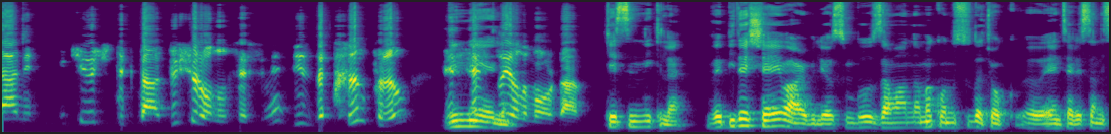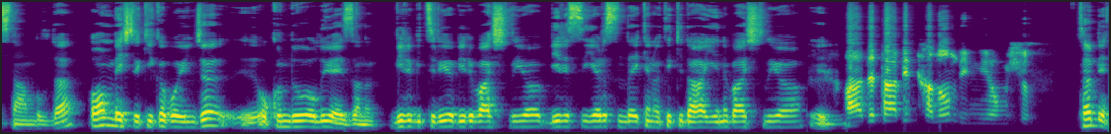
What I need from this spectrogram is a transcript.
Yani 2-3 tık daha düşür onun sesini. Biz de pırıl pırıl bir ses Dinleyelim. duyalım oradan. Kesinlikle. Ve bir de şey var biliyorsun bu zamanlama konusu da çok e, enteresan İstanbul'da. 15 dakika boyunca e, okunduğu oluyor ezanın. Biri bitiriyor, biri başlıyor. Birisi yarısındayken öteki daha yeni başlıyor. E, Adeta bir kanon dinliyormuşuz. Tabii.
